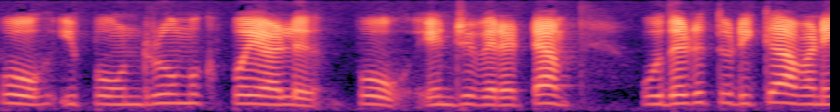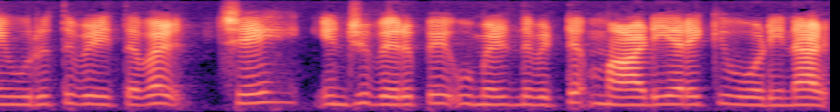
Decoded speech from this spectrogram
போ இப்போ உன் ரூமுக்கு போய் அழு. போ என்று விரட்ட உதடு துடிக்க அவனை உறுத்து விழித்தவள் சே என்று வெறுப்பை உமிழ்ந்துவிட்டு மாடியறைக்கு ஓடினாள்.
